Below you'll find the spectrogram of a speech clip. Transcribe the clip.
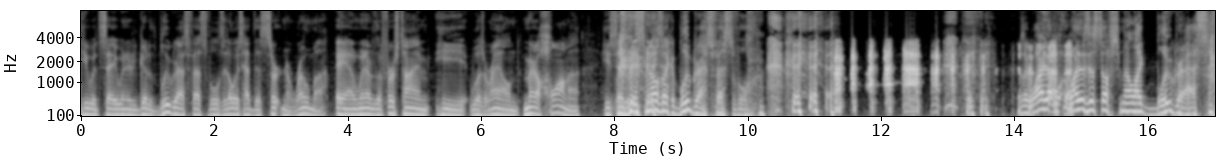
he would say when he would go to the bluegrass festivals, it always had this certain aroma. And whenever the first time he was around marijuana, he said it smells like a bluegrass festival. I was like, why, why does this stuff smell like bluegrass?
